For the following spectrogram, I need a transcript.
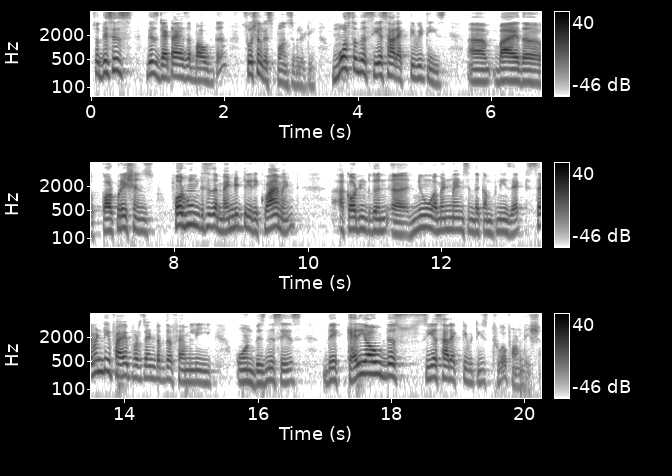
So, this is this data is about the social responsibility. Most of the CSR activities uh, by the corporations for whom this is a mandatory requirement according to the uh, new amendments in the Companies Act 75 percent of the family owned businesses they carry out the CSR activities through a foundation.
